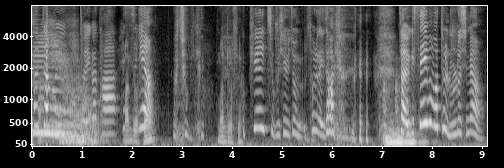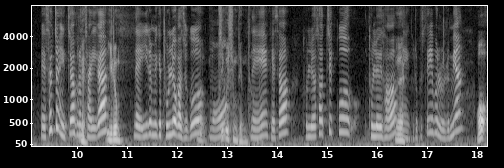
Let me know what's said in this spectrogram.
설정을 저희가 다 했으면 좀 이게 만들었어요. 그 pH 90이 좀 소리가 이상하게 나는데. 자 여기 save 버튼을 누르시면 네, 설정이 있죠. 그럼 네. 자기가 이름 네 이름 이렇게 돌려가지고 어, 뭐 찍으시면 됩니다. 네 그래서 돌려서 찍고 돌려서 네. 네. 그리고 save를 누르면 어.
